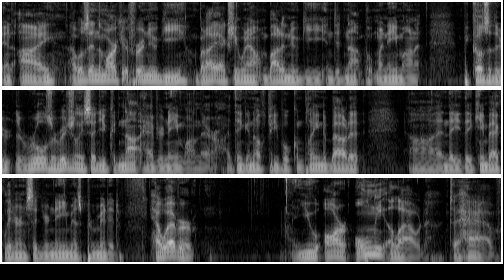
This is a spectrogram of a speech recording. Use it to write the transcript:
And I, I was in the market for a new gi, but I actually went out and bought a new gi and did not put my name on it because of the the rules originally said you could not have your name on there. I think enough people complained about it, uh, and they they came back later and said your name is permitted. However, you are only allowed to have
